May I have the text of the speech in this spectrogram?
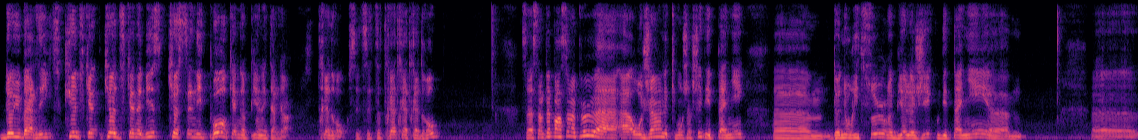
de Uber Eats que du, du cannabis que ce n'est pas Canopy à l'intérieur. Très drôle. C'est très très très drôle. Ça, ça me fait penser un peu aux gens qui vont chercher des paniers euh, de nourriture biologique ou des paniers euh, euh,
